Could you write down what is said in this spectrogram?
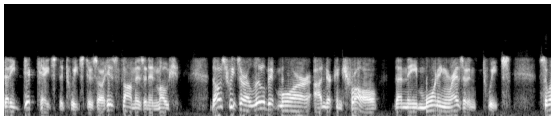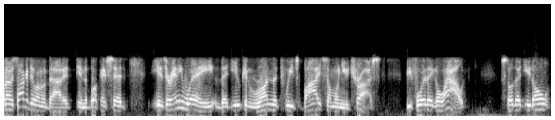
that he dictates the tweets to, so his thumb isn't in motion. Those tweets are a little bit more under control than the morning resident tweets. So when I was talking to him about it in the book, I said, is there any way that you can run the tweets by someone you trust before they go out so that you don't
